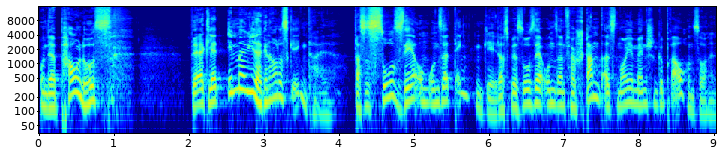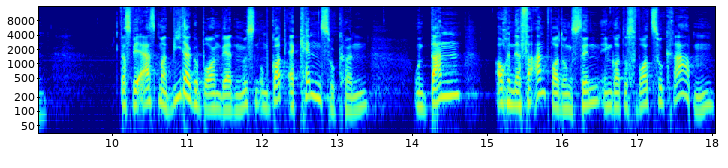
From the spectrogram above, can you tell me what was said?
Und der Paulus, der erklärt immer wieder genau das Gegenteil. Dass es so sehr um unser Denken geht, dass wir so sehr unseren Verstand als neue Menschen gebrauchen sollen. Dass wir erstmal wiedergeboren werden müssen, um Gott erkennen zu können und dann auch in der Verantwortung sind, in Gottes Wort zu graben,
